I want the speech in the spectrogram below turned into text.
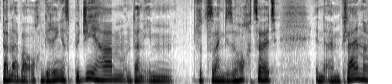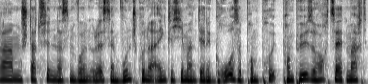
dann aber auch ein geringes Budget haben und dann eben sozusagen diese Hochzeit in einem kleinen Rahmen stattfinden lassen wollen? Oder ist dein Wunschkunde eigentlich jemand, der eine große, pompöse Hochzeit macht,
